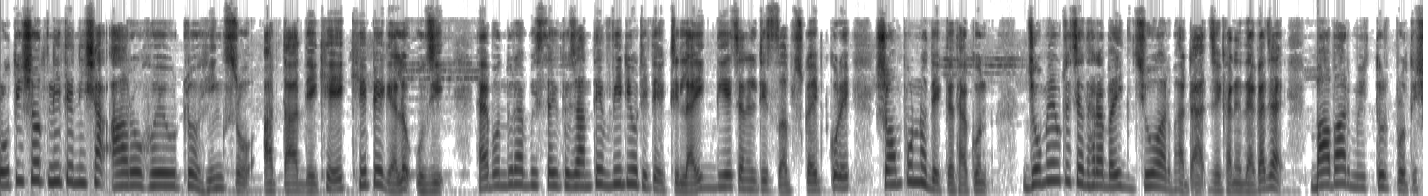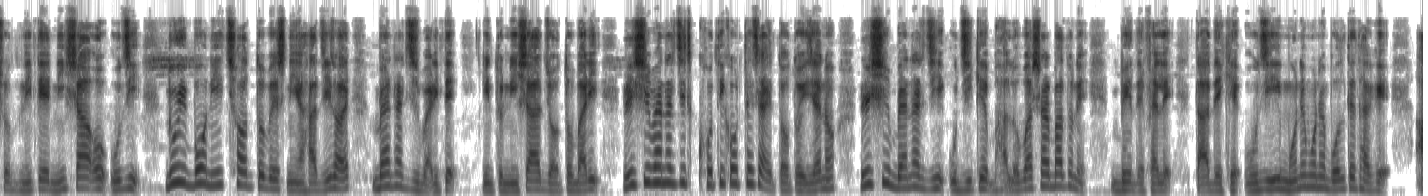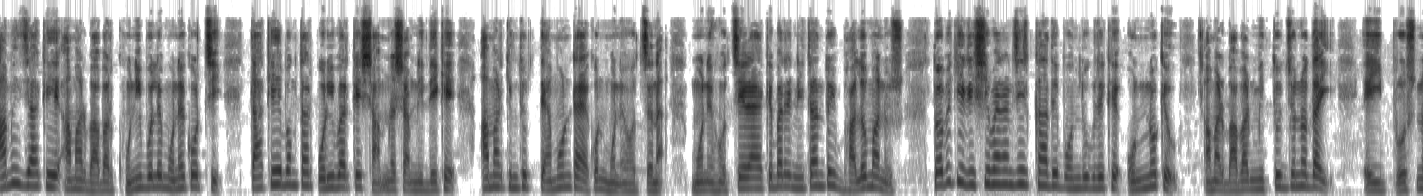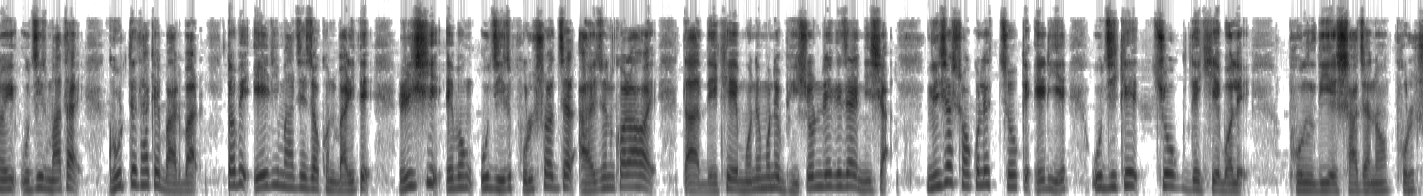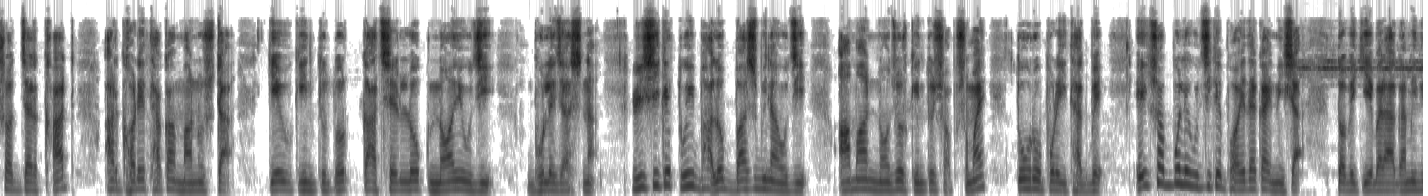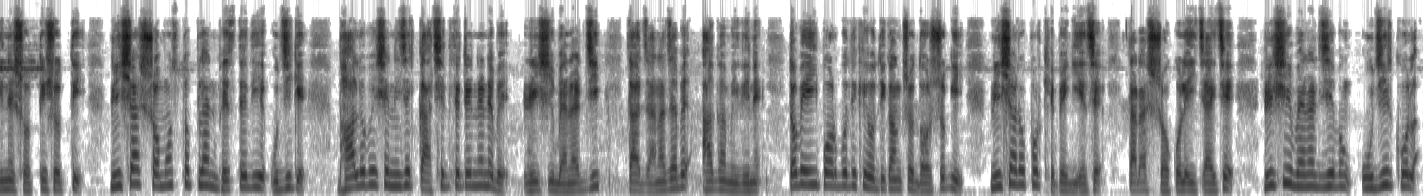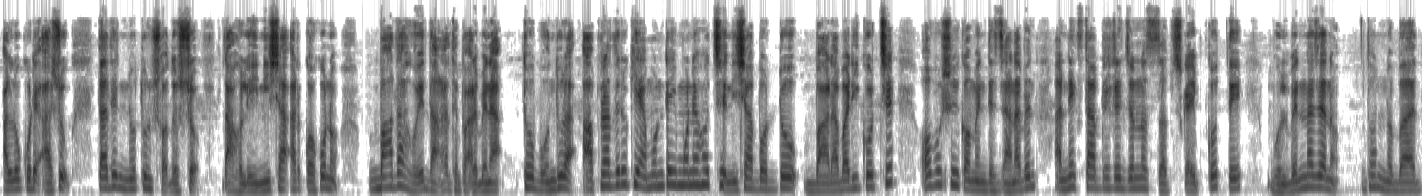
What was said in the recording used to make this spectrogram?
প্রতিশোধ নিতে নিশা আরও হয়ে উঠল হিংস্র, আর তা দেখে খেপে গেল উজি। হ্যাঁ বন্ধুরা, বিস্তারিত জানতে ভিডিওটিতে একটি লাইক দিয়ে চ্যানেলটি সাবস্ক্রাইব করে সম্পূর্ণ দেখতে থাকুন। জমে উঠেছে ধারাবাহিক জোয়ার ভাটা, যেখানে দেখা যায় বাবার মৃত্যুর প্রতিশোধ নিতে নিশা ও উজি দুই বোনই ছদ্মবেশ নিয়ে হাজির হয় ব্যানার্জি বাড়িতে। কিন্তু নিশা যতবারই ঋষি ব্যানার্জির ক্ষতি করতে চায়, ততই যেন ঋষি ব্যানার্জি উজিকে ভালোবাসার বাঁধনে বেঁধে ফেলে। তা দেখে উজি মনে মনে বলতে থাকে, আমি যাকে আমার বাবার খুনি বলে মনে করছি, তাকে এবং তার পরিবারকে সামনাসামনি দেখে আমার কিন্তু তেমনটা এখন মনে হচ্ছে না। মনে হচ্ছে এরা একেবারে নিতান্তই ভালো মানুষ। তবে কি ঋষি ব্যানার্জির কাঁধে বন্দুক রেখে অন্য কেউ আমার বাবার মৃত্যুর জন্য দায়ী? এই প্রশ্নই উজির মাথায় ঘুরতে থাকে বারবার। তবে এরই মাঝে যখন বাড়িতে ঋষি এবং উজির ফুলসজ্জার আয়োজন করা হয়, তা দেখে মনে মনে ভীষণ রেগে যায় নিশা। নিশা সকলের চোখ এড়িয়ে উজিকে চোখ দেখিয়ে বলে ফুল দিয়ে সাজানো ফুলসজ্জার খাট আর ঘরে থাকা মানুষটা। কেউ কিন্তু তোর কাছের লোক নয়, উজি। ভুলে যাস না। ঋষিকে তুই ভালোবাসবি না, উজি। আমার নজর কিন্তু সবসময় তোর ওপরেই থাকবে। এই সব বলে উজিকে ভয় দেখায় নিশা। তবে কি এবার আগামী দিনে সত্যি সত্যি নিশার সমস্ত প্ল্যান ভেস্তে দিয়ে উজিকে ভালোবেসে নিজের কাছে টেনে নেবে ঋষি ব্যানার্জি? তা জানা যাবে আগামী দিনে। তবে এই পর্ব দেখে অধিকাংশ দর্শকই নিশার ওপর খেপে গিয়েছে। তারা সকলেই চাইছে ঋষি ব্যানার্জি এবং উজির কোল আলো করে আসুক তাদের নতুন সদস্য। তাহলে এই নিশা আর কখনো বাধা হয়ে দাঁড়াতে পারবে না। তো বন্ধুরা, আপনাদেরও কি এমনটাই মনে হচ্ছে। নিশা বড্ড বাড়াবাড়ি করছে। অবশ্যই কমেন্টে জানাবেন। আর নেক্সট আপডেটের জন্য সাবস্ক্রাইব করতে ভুলবেন না যেন। ধন্যবাদ।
